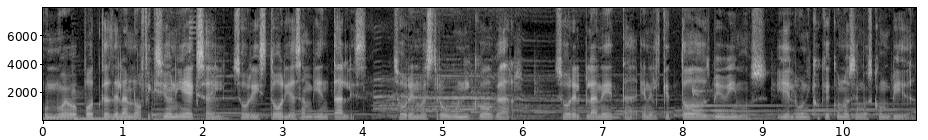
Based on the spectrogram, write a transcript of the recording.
un nuevo podcast de la no ficción y exile sobre historias ambientales, sobre nuestro único hogar, sobre el planeta en el que todos vivimos y el único que conocemos con vida,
